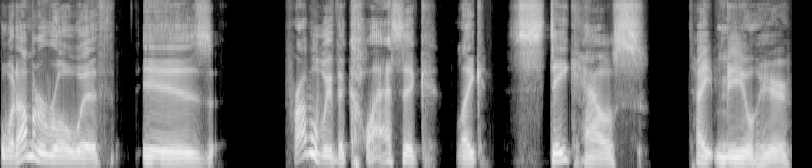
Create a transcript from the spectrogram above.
what I'm going to roll with is probably the classic like steakhouse type meal here.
